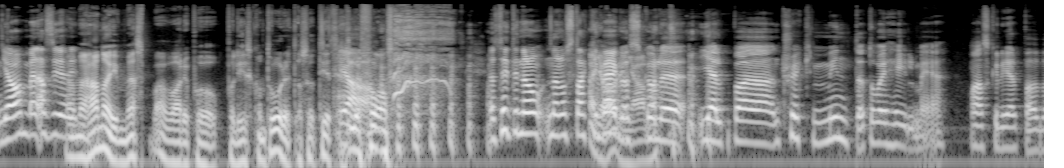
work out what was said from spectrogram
Ja men alltså jag, ja men han har ju mest bara varit på poliskontoret och suttit i Ja. telefon. jag tänkte när de, när de stack iväg och skulle hjälpa Trick myntet, då var ju Hale med. Och han skulle hjälpa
